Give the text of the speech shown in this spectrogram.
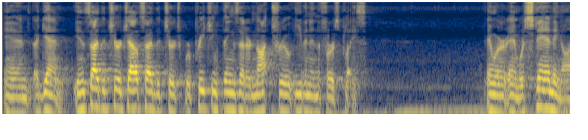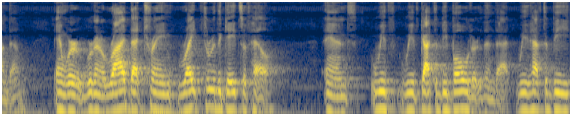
And again, inside the church, outside the church, we're preaching things that are not true even in the first place. And we're, and we're standing on them. And we're, we're going to ride that train right through the gates of hell and we've we've got to be bolder than that. We have to be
